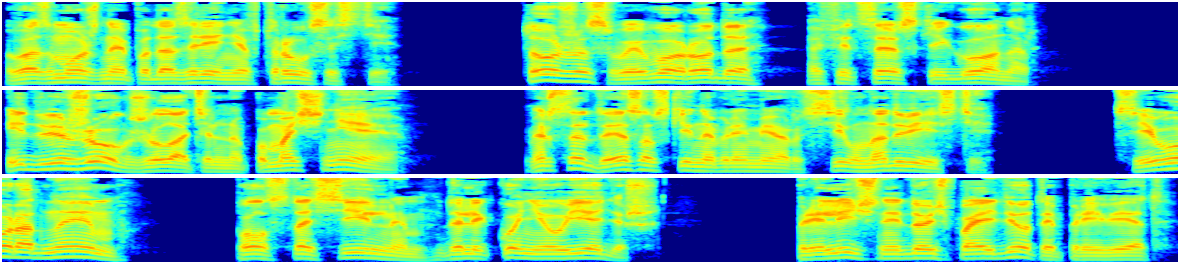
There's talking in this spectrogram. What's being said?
возможное подозрение в трусости. Тоже своего рода офицерский гонор. И движок желательно помощнее. Мерседесовский, например, сил на 200. С его родным, полстосильным, далеко не уедешь. Приличный дочь пойдет и привет.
